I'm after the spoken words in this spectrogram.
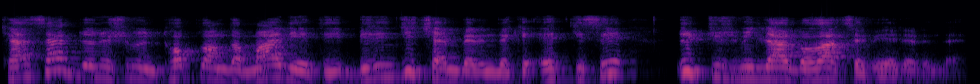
kentsel dönüşümün toplamda maliyeti birinci çemberindeki etkisi 300 milyar dolar seviyelerinde.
